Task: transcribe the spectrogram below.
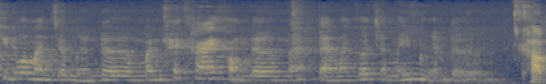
คิดว่ามันจะเหมือนเดิม มันคล้ายๆของเดิมนะ แต่มันก็จะไม่เหมือนเดิม ครับ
